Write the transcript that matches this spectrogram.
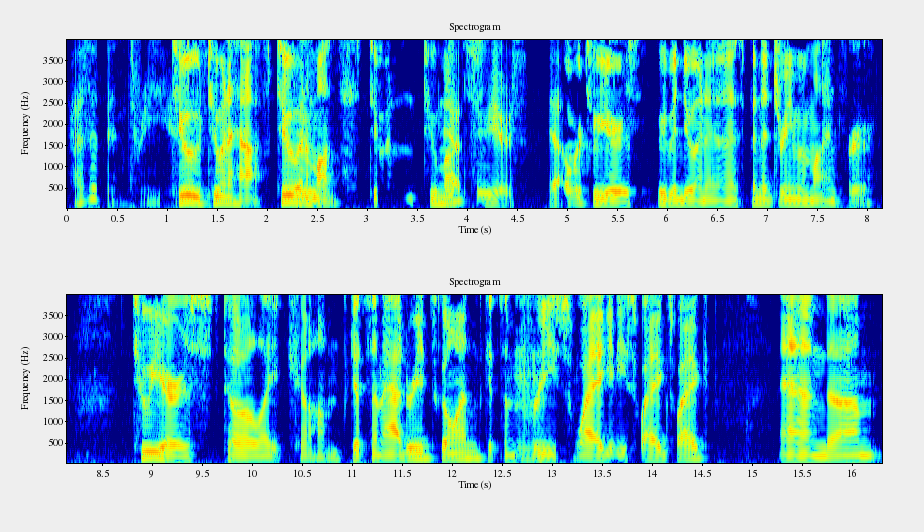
Has it been three years? Two, two and a half, two and a month, two, two Yeah, months, two years. Yeah. over two years. We've been doing it, and it's been a dream of mine for two years to like um, get some ad reads going, get some Mhm. free swaggity swag swag, and um,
